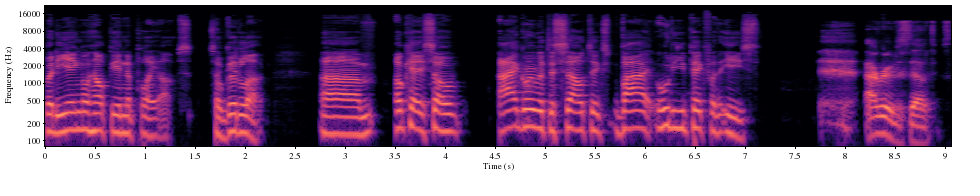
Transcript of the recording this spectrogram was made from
but he ain't gonna help you in the playoffs. So good luck. Um, okay, so I agree with the Celtics. Vi, who do you pick for the East? I agree with the Celtics.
